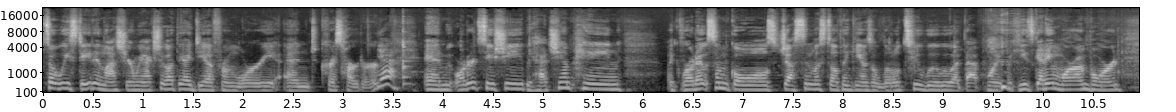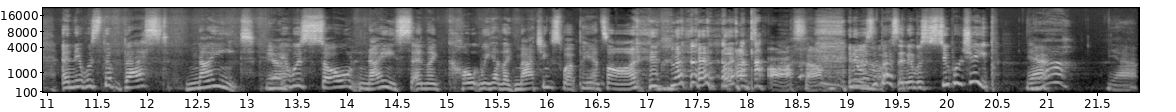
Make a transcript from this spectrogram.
So we stayed in last year, and we actually got the idea from Lori and Chris Harder. Yeah. And we ordered sushi. We had champagne. Like wrote out some goals. Justin was still thinking I was a little too woo woo at that point, but he's getting more on board. And it was the best night. Yeah. It was so nice, and like coat. We had like matching sweatpants on, That's awesome. and it was the best. And it was super cheap. Yeah. Yeah.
